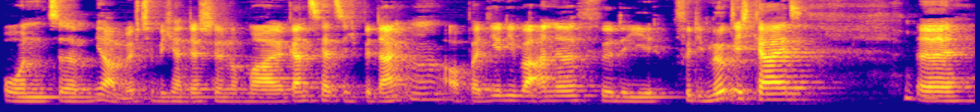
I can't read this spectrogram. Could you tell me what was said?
Und ähm, ja, möchte mich an der Stelle nochmal ganz herzlich bedanken, auch bei dir, liebe Anne, für die, für die Möglichkeit, äh,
